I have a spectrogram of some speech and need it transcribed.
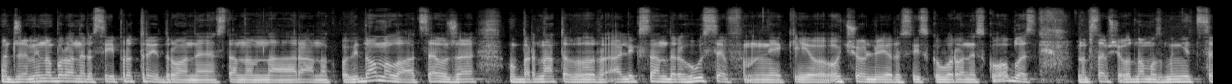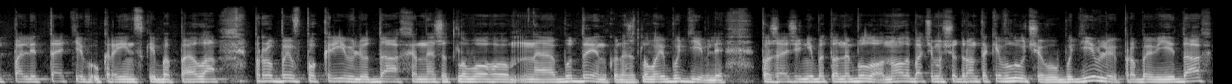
Отже, Міноборони Росії про три дрони станом на ранок повідомило. А це вже губернатор Олександр Гусєв, який очолює російську Воронезьку область, написав, що в одному з муніципалітетів український БПЛА пробив покрівлю дах нежитлового е, будинку, нежитлової будівлі. Пожежі нібито не було. Ну але бачимо, що дрон таки влучив у будівлю і пробив її дах.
